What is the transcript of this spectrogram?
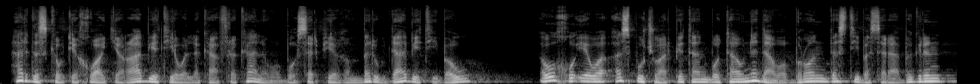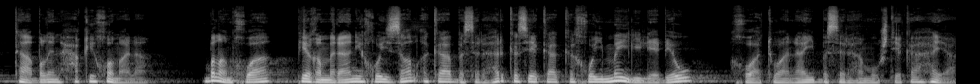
هەر دەسکەوتێ خوا گێڕابێتیەوە لە کافرەکانەوە بۆ سەر پێغەمبەر و دابێتی بەو، ئەوە خۆ ئێوە ئەسپ و چوارپێتان بۆ تاو نەداوە بڕۆن دەستی بەسەرا بگرن تا بڵێن حەقی خۆمانە، بەڵام خوا پێغەمبەرانی خۆی زاڵ ئەکا بەسەر هەر کەسێکا کە خۆی مەیلی لێ بێ و خوا توانای بەسەر هەموو شتێکا هەیە.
